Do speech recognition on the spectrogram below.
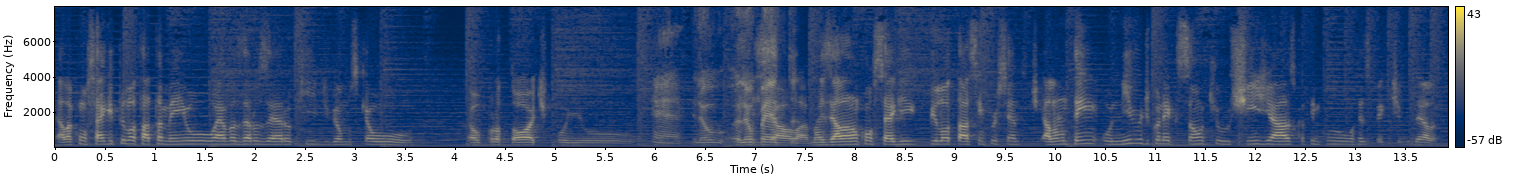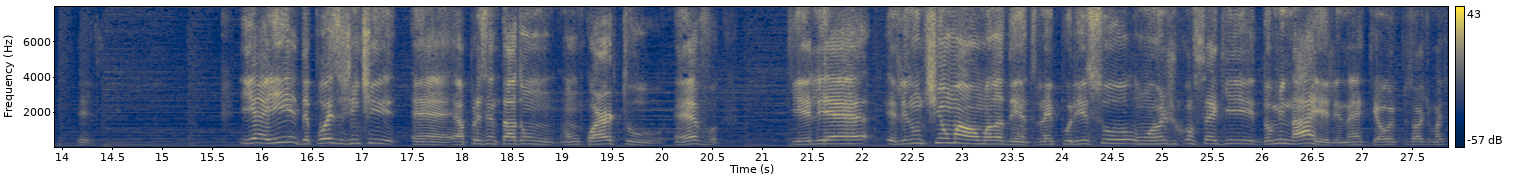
ela consegue pilotar também o Eva 00, que digamos que é o é o protótipo e o É, ele é o, ele é o beta. lá, mas ela não consegue pilotar 100%. Ela não tem o nível de conexão que o Shinji e a Asuka tem com o respectivo dela, deles. E aí, depois a gente é, é apresentado um, um quarto Evo que ele é. ele não tinha uma alma lá dentro, né? E por isso um anjo consegue dominar ele, né? Que é o episódio mais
